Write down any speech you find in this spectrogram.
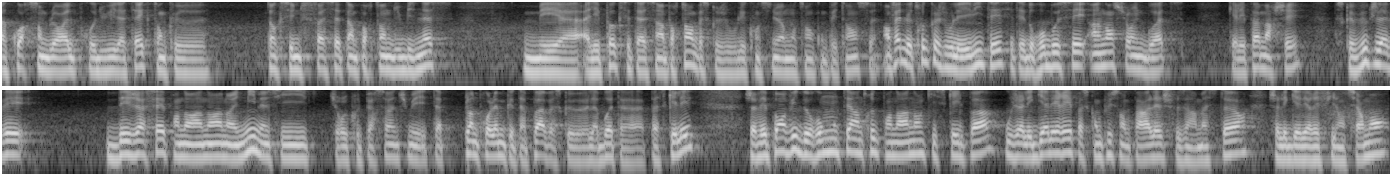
à quoi ressemblerait le produit, la tech, tant que, c'est une facette importante du business. Mais euh, à, l'époque, c'était assez important parce que je voulais continuer à monter en compétences. En fait, le truc que je voulais éviter, c'était de rebosser un an sur une boîte qui n'allait pas marcher. Parce que vu que je l'avais déjà fait pendant un an, un an et demi, même si tu recrutes personne, tu mets, as plein de problèmes que tu n'as pas parce que la boîte n'a pas scalé. J'avais pas envie de remonter un truc pendant un an qui ne scale pas, où j'allais galérer parce qu'en plus en parallèle je faisais un master, j'allais galérer financièrement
